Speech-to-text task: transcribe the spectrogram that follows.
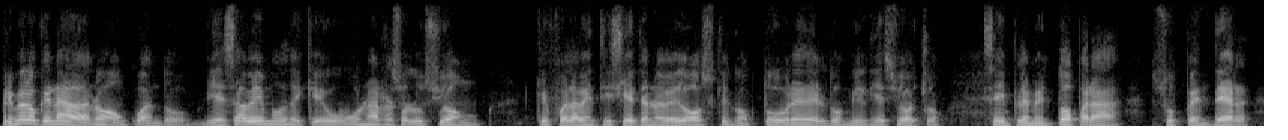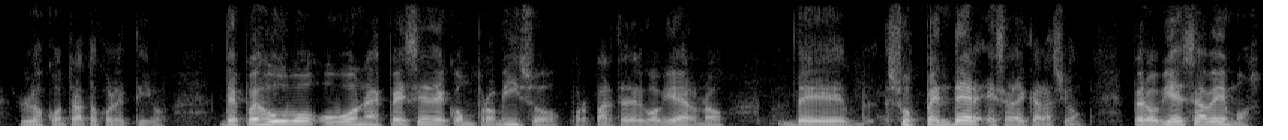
Primero que nada, no, cuando bien sabemos de que hubo una resolución que fue la 2792, que en octubre del 2018 se implementó para suspender los contratos colectivos. Después hubo, hubo una especie de compromiso por parte del gobierno de suspender esa declaración. Pero bien sabemos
